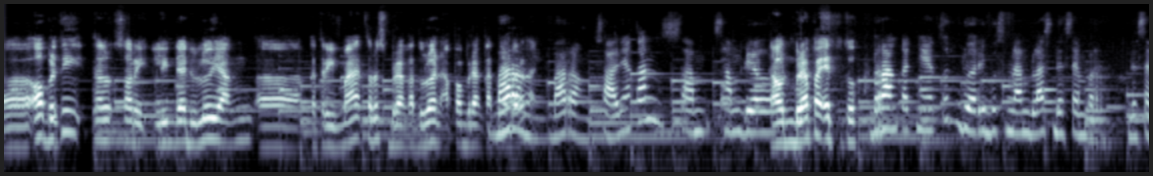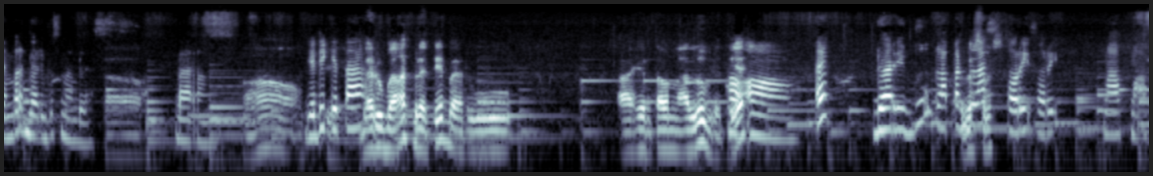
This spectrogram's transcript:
eh, oh berarti sorry Linda dulu yang eh, keterima terus berangkat duluan. Apa berangkatnya bareng bareng. Soalnya kan sam- sambil tahun berapa itu tuh? berangkatnya itu 2019 Desember. Desember 2019 Ah, bareng. Oh, Jadi oke. kita- baru banget berarti ya baru akhir tahun lalu berarti ya? Oh, oh. eh 2018 Terus, terus. sorry sorry. Maaf maaf.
